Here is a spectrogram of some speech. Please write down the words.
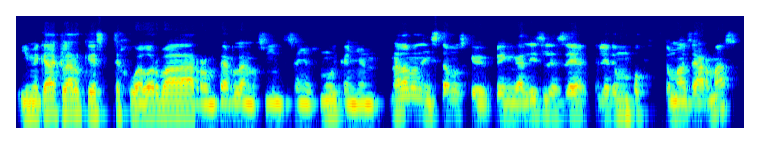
y me queda claro que este jugador va a romperla en los siguientes años muy cañón. Nada más necesitamos que Bengalis les dé, le dé un poquito más de armas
